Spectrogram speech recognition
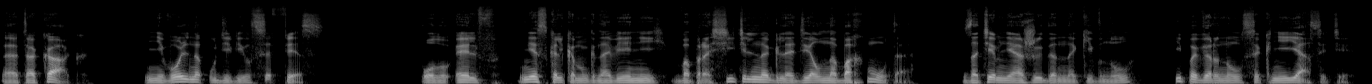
«Это как?» Невольно удивился Фес. Полуэльф несколько мгновений вопросительно глядел на Бахмута, затем неожиданно кивнул и повернулся к неясыти.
